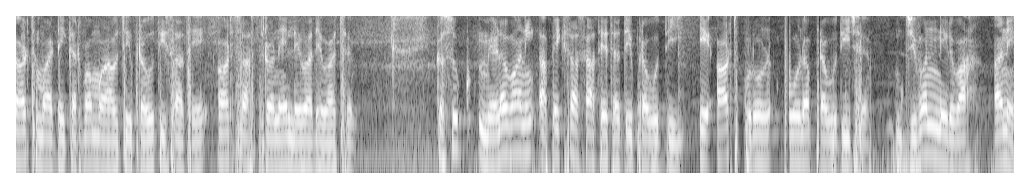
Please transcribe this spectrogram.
અર્થ માટે કરવામાં આવતી પ્રવૃત્તિ સાથે અર્થશાસ્ત્રને લેવા દેવા છે. કશુંક મેળવવાની અપેક્ષા સાથે થતી પ્રવૃત્તિ એ અર્થપૂર્ણ પૂર્ણ પ્રવૃત્તિ છે. જીવન નિર્વાહ અને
